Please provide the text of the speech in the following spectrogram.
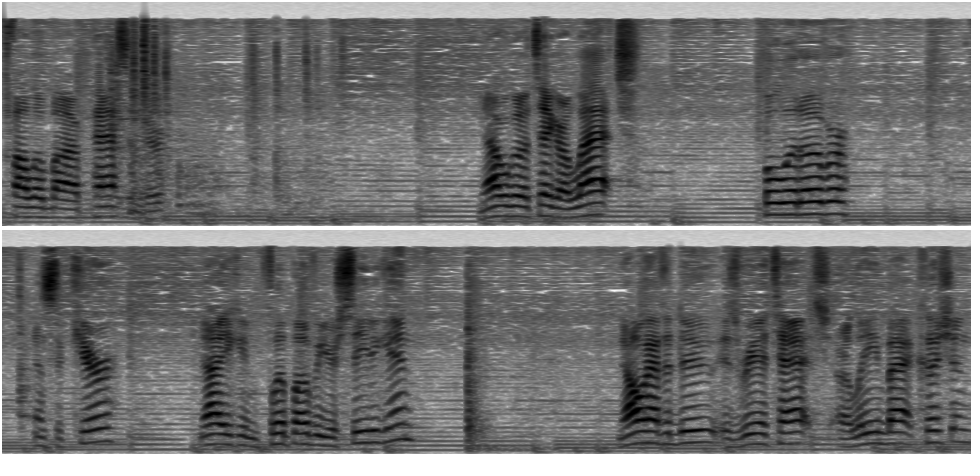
followed by our passenger. Now we're going to take our latch, pull it over, and secure. Now you can flip over your seat again. Now all we have to do is reattach our lean back cushion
